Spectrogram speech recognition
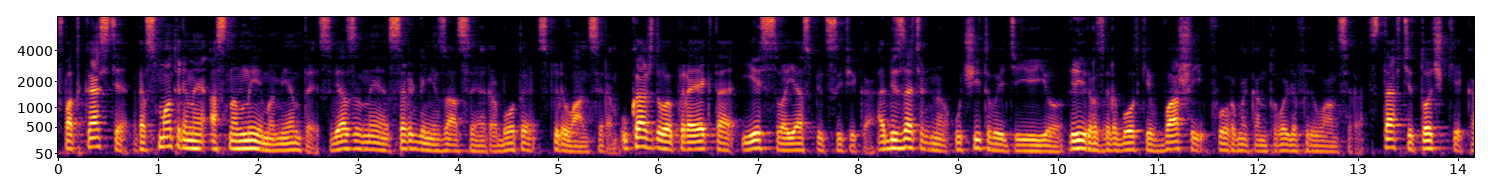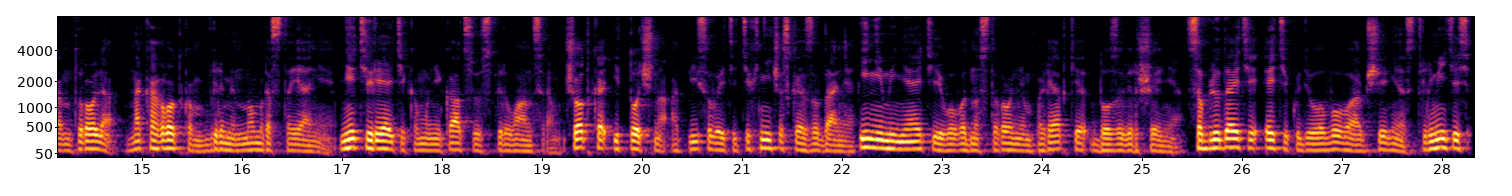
В подкасте подкасте рассмотрены основные моменты, связанные с организацией работы с фрилансером. У каждого проекта есть своя специфика. Обязательно учитывайте ее при разработке вашей формы контроля фрилансера. Ставьте точки контроля на коротком временном расстоянии. Не теряйте коммуникацию с фрилансером. Четко и точно описывайте техническое задание и не меняйте его в одностороннем порядке до завершения. Соблюдайте этику делового общения, стремитесь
